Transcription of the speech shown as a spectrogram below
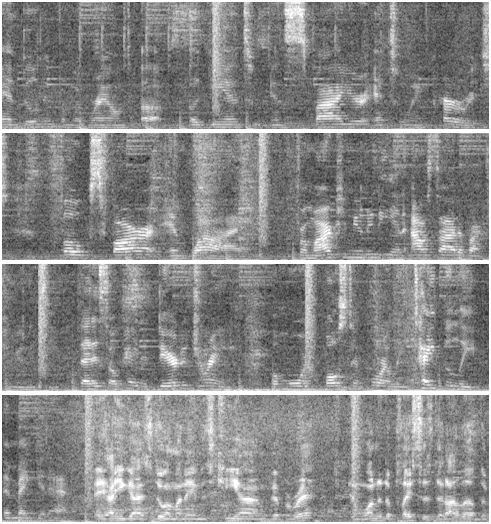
and building from the ground up. Again, to inspire and to encourage folks far and wide from our community and outside of our community that it's okay to dare to dream, but more most importantly, take the leap and make it happen. Hey, how you guys doing? My name is Keon Viparet, and one of the places that I love to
